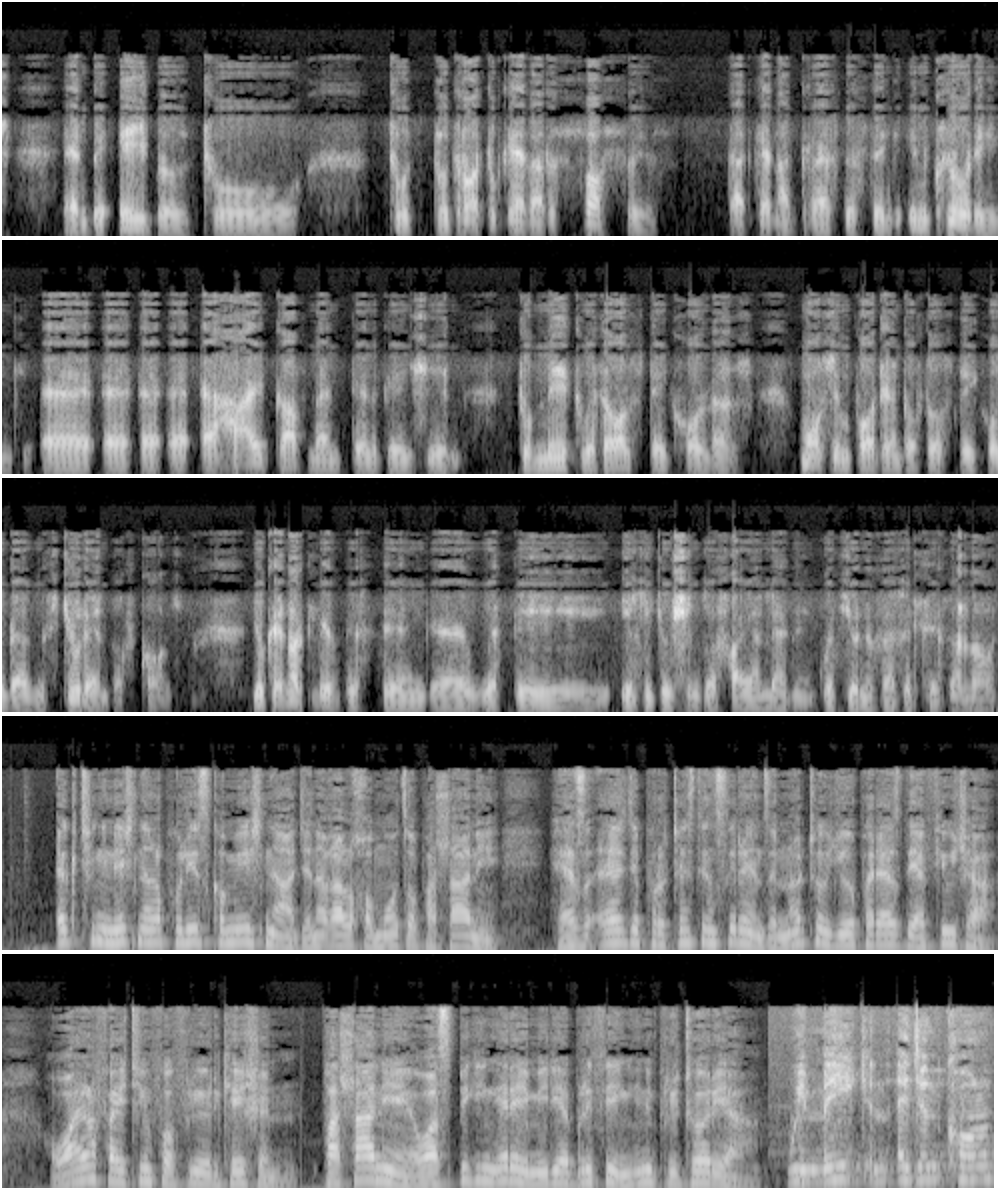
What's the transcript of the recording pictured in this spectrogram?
and be able to to to draw together resources that can address this thing, including a, a, a, a high government delegation to meet with all stakeholders. Most important of those stakeholders is students, of course. You cannot leave this thing uh, with the institutions of higher learning, with universities alone. Acting National Police Commissioner General Khomotso Phahlane has urged the protesting students not to jeopardize their future while fighting for free education. Phahlane was speaking at a media briefing in Pretoria. we make an urgent call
